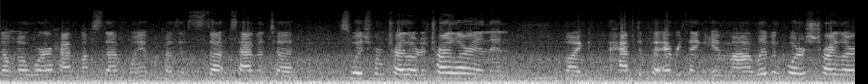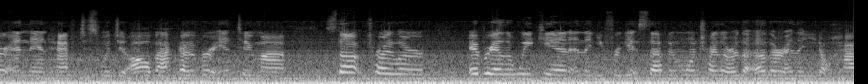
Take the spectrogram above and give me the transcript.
Don't know where half my stuff went because it sucks having to switch from trailer to trailer and then like have to put everything in my living quarters trailer and then have to switch it all back over into my stock trailer every other weekend and then you forget stuff in one trailer or the other and then you don't have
